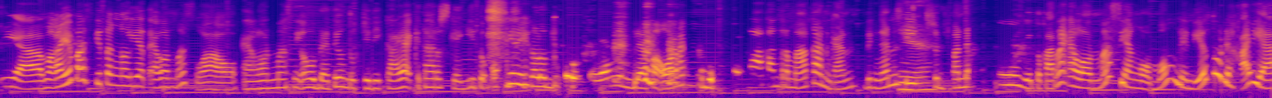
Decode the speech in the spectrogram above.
iya makanya pas kita ngelihat Elon Musk wow Elon Musk nih oh berarti untuk jadi kaya kita harus kayak gitu. Oke deh kalau gitu bayangin berapa orang mereka akan termakan kan dengan si Iya. sudut pandang itu gitu. Karena Elon Musk yang ngomong dan dia tuh udah kaya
